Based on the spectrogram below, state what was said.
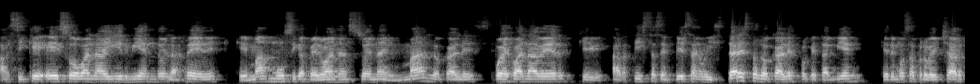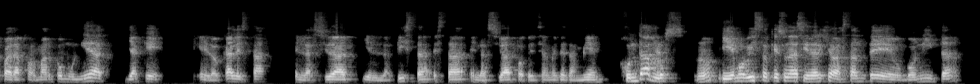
Así que eso van a ir viendo en las redes, que más música peruana suena en más locales. Pues van a ver que artistas empiezan a visitar estos locales porque también queremos aprovechar para formar comunidad, ya que el local está en la ciudad y el artista está en la ciudad potencialmente también. Juntarlos, ¿no? Y hemos visto que es una sinergia bastante bonita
